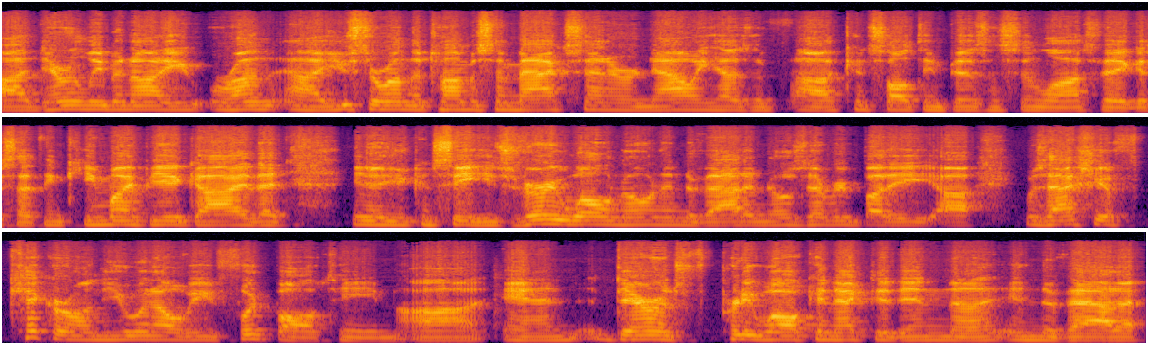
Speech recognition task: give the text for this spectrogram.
Uh, Darren Libonati run uh, used to run the Thomas and Mack Center. Now he has a uh, consulting business in Las Vegas. I think he might be a guy that you know you can see he's very well known in Nevada. Knows everybody. Uh, was actually a kicker on the UNLV football team, uh, and Darren's pretty well connected in uh, in Nevada.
